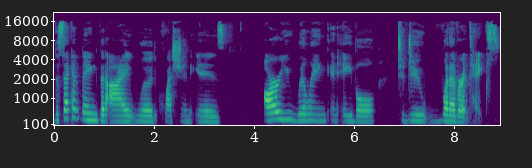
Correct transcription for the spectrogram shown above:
The second thing that I would question is are you willing and able to do whatever it takes?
